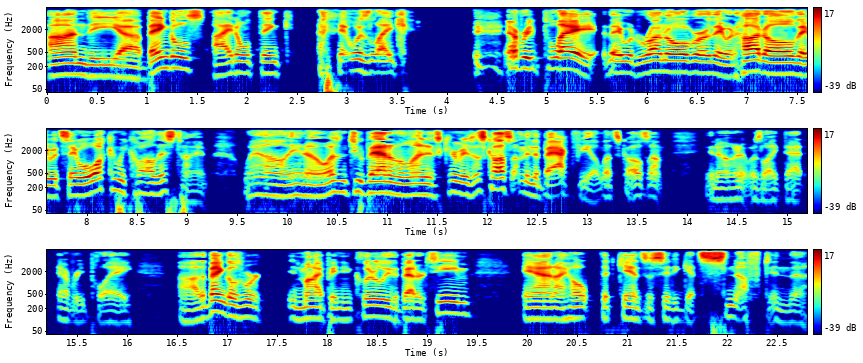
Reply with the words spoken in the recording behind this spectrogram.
on the uh, Bengals. I don't think it was like every play they would run over, they would huddle, they would say, "Well, what can we call this time?" Well, you know, it wasn't too bad on the line of scrimmage. Let's call something in the backfield. Let's call something, you know, and it was like that every play. Uh, the Bengals were, in my opinion, clearly the better team and I hope that Kansas City gets snuffed in the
